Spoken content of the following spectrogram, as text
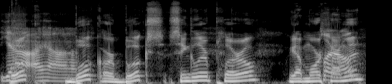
Yeah, book, I have book or books, singular, plural. We got more Plural. coming.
